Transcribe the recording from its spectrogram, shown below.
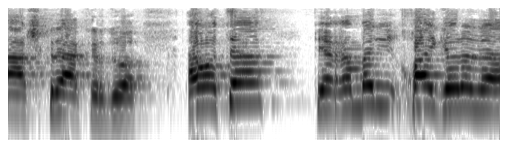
ئاشکرا کردووە ئەوەتە پێغەمبەری خوای گەورە لە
